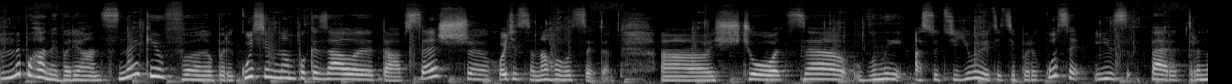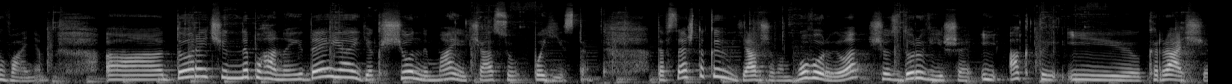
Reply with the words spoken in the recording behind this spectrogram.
Непоганий варіант снеків, е, перекусів нам показали, та все ж е, хочеться наголосити, е, що це вони асоціюються ці перекуси із передтренуванням. Е, До речі, непогана ідея, якщо немає часу поїсти. Та все ж таки я вже вам говорила, що здоровіше і акти, і краще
